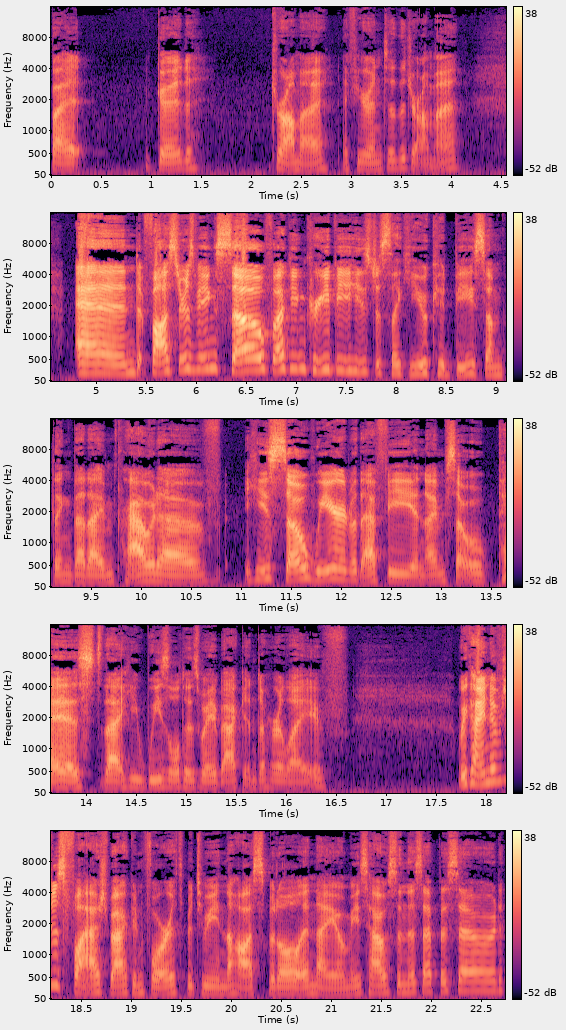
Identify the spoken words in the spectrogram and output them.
but good drama if you're into the drama. And Foster's being so fucking creepy. He's just like, you could be something that I'm proud of. He's so weird with Effie, and I'm so pissed that he weaseled his way back into her life. We kind of just flash back and forth between the hospital and Naomi's house in this episode.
